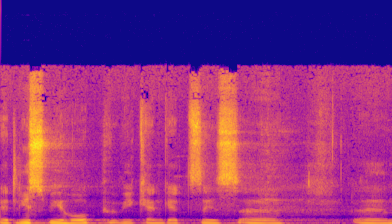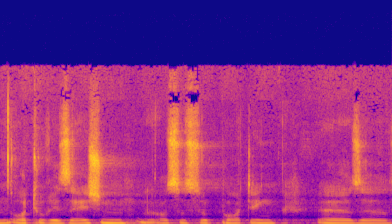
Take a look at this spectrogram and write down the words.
at least we hope we can get this uh, um, authorization, also supporting uh, the,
